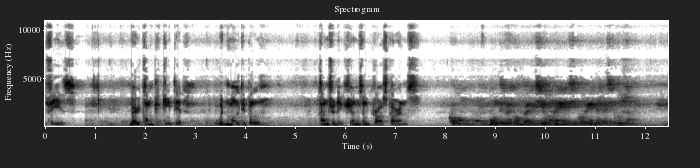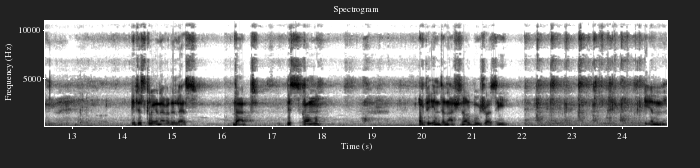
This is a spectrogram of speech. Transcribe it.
phase, very complicated, with multiple contradictions and cross currents. con múltiples contradicciones y corrientes. It is clear, nevertheless, that the scum of the international bourgeoisie, in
